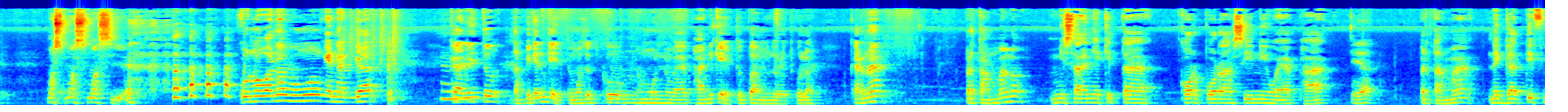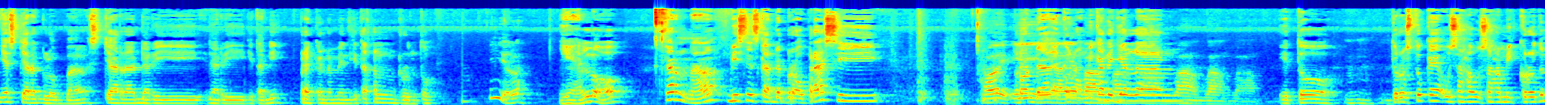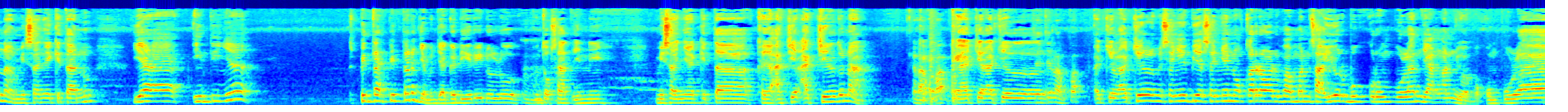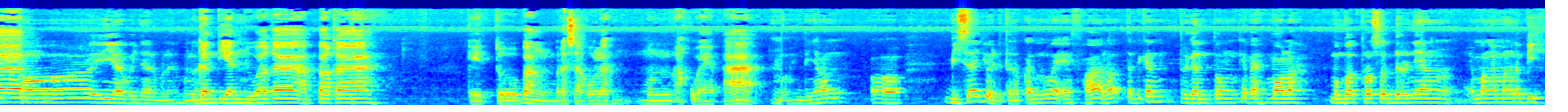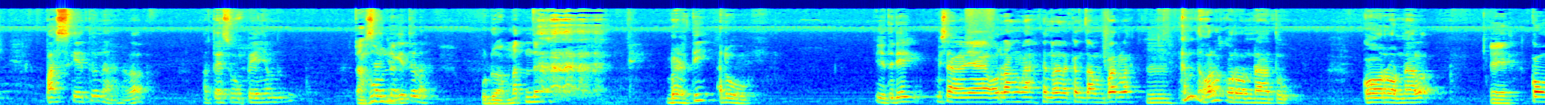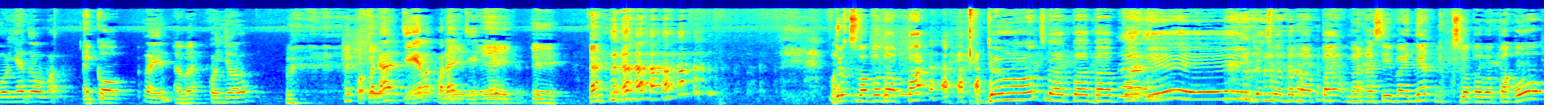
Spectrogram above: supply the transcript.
mas mas mas ya. Kuno wana mau kayak naga. Kali itu. Tapi kan kayak itu maksudku. Amun WFH ini kayak itu bang menurutku lah. Karena pertama lo misalnya kita korporasi ini WFH ya. pertama negatifnya secara global secara dari dari kita nih perekonomian kita kan runtuh. Iyalah. Ya lo karena bisnis kada beroperasi. Oh iya, Roda iya, ekonomi paham, kan ada paham, jalan. paham paham paham itu. Terus tuh kayak usaha-usaha mikro tuh nah misalnya kita nu ya intinya pintar-pintar aja menjaga diri dulu untuk saat ini. Misalnya kita kayak acil-acil tuh nah. Kenapa? Kayak acil-acil Acil apa? acil-acil misalnya biasanya nuker di paman sayur bu kerumpulan jangan juga bu kumpulan oh iya benar benar benar. Gantian juga kah apakah gitu bang berasa aku lah mun aku WFH Hmm, intinya kan eh, bisa juga diterapkan WFH loh tapi kan tergantung kayak apa, mau lah membuat prosedurnya yang emang emang lebih pas kayak itu nah lo atau SOP-nya tuh. Tahu bisa ndak? gitu lah. Udah amat ndak berarti aduh. Ya tadi misalnya orang lah kena kena tampar lah. Hmm. kan tau lah corona tuh. Corona lo eh. Konya tuh apa? Eko. Lain. Apa? Konyol. Padahal C lah, padahal C eh, eh. jokes bapak-bapak. Jokes bapak-bapak. Eh jokes bapak-bapak. Makasih banyak jokes bapak-bapakku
